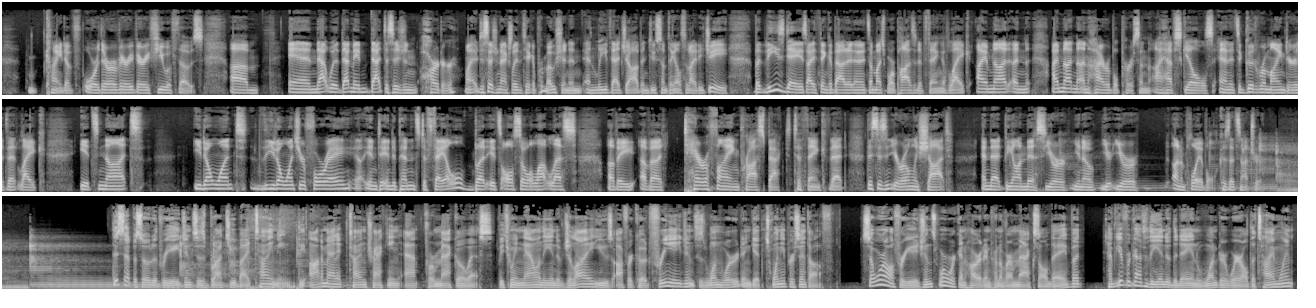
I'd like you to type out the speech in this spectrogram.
kind of or there are very very few of those. Um, and that would that made that decision harder. My decision actually to take a promotion and, and leave that job and do something else at IDG. But these days, I think about it, and it's a much more positive thing of like I am not an I'm not an unhirable person. I have skills, and it's a good reminder that like it's not you don't want you don't want your foray into independence to fail, but it's also a lot less of a of a terrifying prospect to think that this isn't your only shot and that beyond this you're you know you're, you're unemployable because that's not true. This episode of Free Agents is brought to you by Timing, the automatic time tracking app for Mac OS. Between now and the end of July, use offer code Free Agents as one word and get 20% off. So we're all free agents. We're working hard in front of our Macs all day, but Have you ever got to the end of the day and wonder where all the time went?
